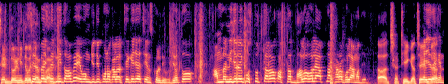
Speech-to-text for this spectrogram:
সেট ধরে নিতে হবে সেট বাই সেট নিতে হবে এবং যদি কোনো কালার থেকে যায় চেঞ্জ করে দিব। যেহেতু আমরা নিজেরাই প্রস্তুতকারক অর্থাৎ ভালো হলে আপনার খারাপ হলে আমাদের। আচ্ছা ঠিক আছে। এই যে দেখেন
